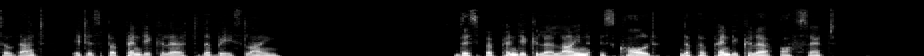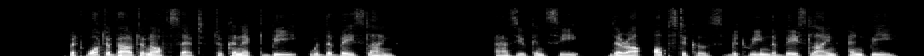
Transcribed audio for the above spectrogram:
so that it is perpendicular to the baseline. This perpendicular line is called the perpendicular offset. But what about an offset to connect B with the baseline? As you can see, there are obstacles between the baseline and B,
